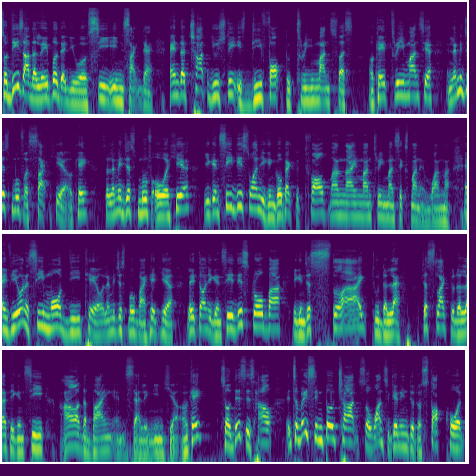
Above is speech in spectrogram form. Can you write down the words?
so these are the label that you will see inside there. And the chart usually is default to three months first. Okay, three months here. And let me just move aside here. Okay, so let me just move over here. You can see this one, you can go back to 12 month, 9 month, 3 month, 6 month, and 1 month. And if you want to see more detail, let me just move my head here. Later on, you can see this scroll bar, you can just slide to the left. Just slide to the left, you can see how the buying and selling in here. Okay. So this is how, it's a very simple chart. So once you get into the stock code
